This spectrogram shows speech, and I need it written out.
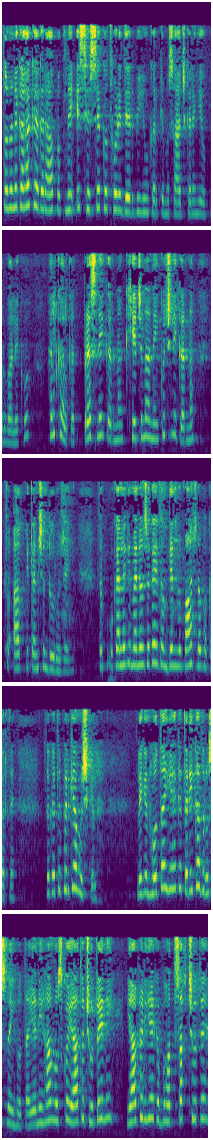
تو انہوں نے کہا کہ اگر آپ اپنے اس حصے کو تھوڑی دیر بھی یوں کر کے مساج کریں گے اوپر والے کو، ہلکا ہلکا پریس نہیں کرنا، کھینچنا نہیں، کچھ نہیں کرنا، تو آپ کی ٹینشن دور ہو جائے گی۔ تو وہ کہنے لگی میں نے ان سے کہا تو ہم دن میں پانچ دفعہ کرتے ہیں۔ تو کہتے، پھر کیا مشکل ہے؟ لیکن ہوتا یہ ہے کہ طریقہ درست نہیں ہوتا یعنی ہم اس کو یا تو چھوتے ہی نہیں، یا پھر یہ کہ بہت سخت چھوتے ہیں۔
